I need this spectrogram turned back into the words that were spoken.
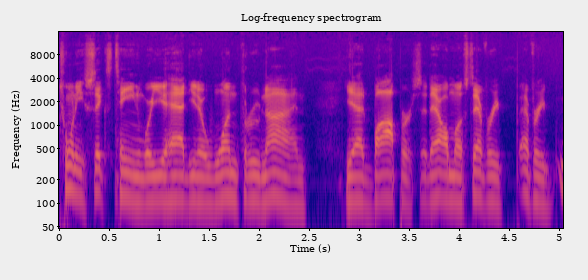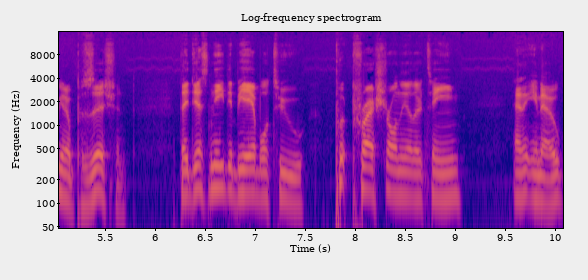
2016 where you had you know one through nine, you had boppers at almost every every you know position. They just need to be able to put pressure on the other team, and you know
